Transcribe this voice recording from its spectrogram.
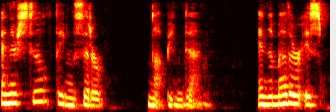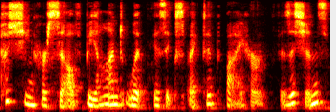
And there's still things that are not being done and the mother is pushing herself beyond what is expected by her physicians.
